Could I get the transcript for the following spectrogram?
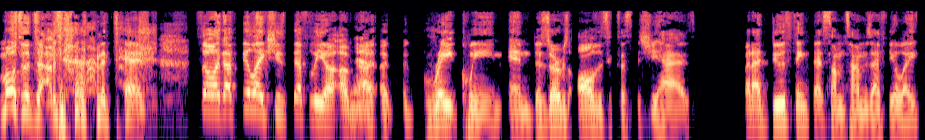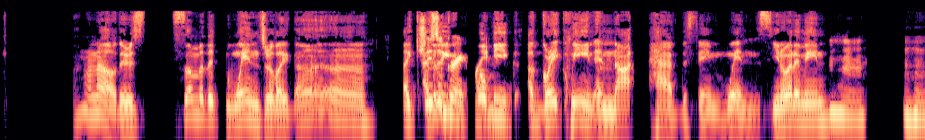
Most of the time, 10 out of 10. So like, I feel like she's definitely a, a, Yeah. a, a great queen and deserves all the success that she has. But I do think that sometimes I feel like, I don't know, there's some of the wins are like, uh, like She's a great like you can still be a great queen and not have the same wins. You know what I mean? Mhm. Mhm.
